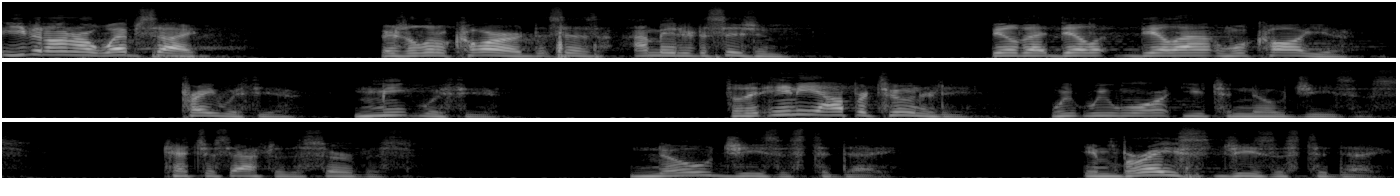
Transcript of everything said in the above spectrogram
even on our website. There's a little card that says, "I made a decision." Fill that deal, deal out, and we'll call you, pray with you, meet with you, so that any opportunity, we, we want you to know Jesus. Catch us after the service. Know Jesus today. Embrace Jesus today.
